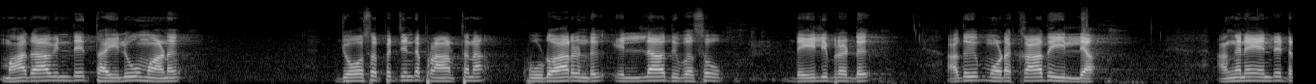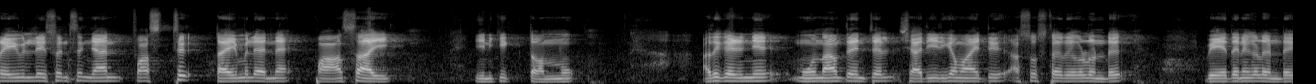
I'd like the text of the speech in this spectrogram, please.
മാതാവിന്റെ തൈലവുമാണ്. ജോസഫച്ചന്റെ പ്രാർത്ഥന കൂടാറുണ്ട് എല്ലാ ദിവസവും. ഡെയിലി ബ്രെഡ് അത് മുടക്കാതെയില്ല. അങ്ങനെ എന്റെ ഡ്രൈവിംഗ് ലൈസൻസ് ഞാൻ ഫസ്റ്റ് ടൈമിൽ തന്നെ പാസ്സായി. എനിക്ക് തന്നു. അത് കഴിഞ്ഞ് മൂന്നാമത്തെ വെച്ചാൽ ശാരീരികമായിട്ട് അസ്വസ്ഥതകളുണ്ട് വേദനകളുണ്ട്.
